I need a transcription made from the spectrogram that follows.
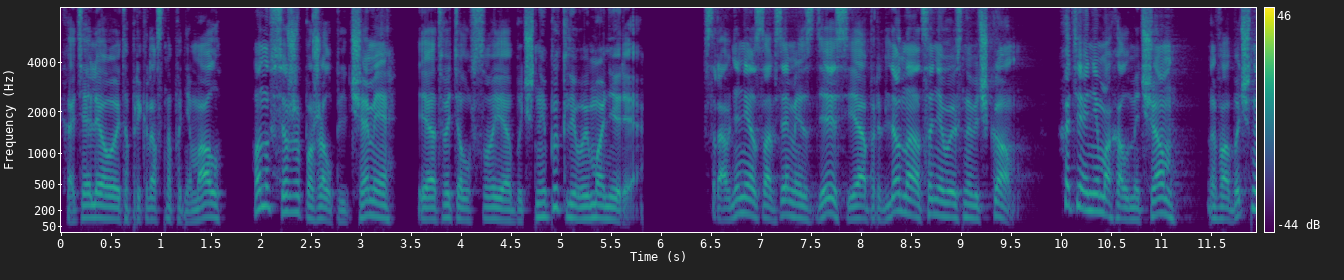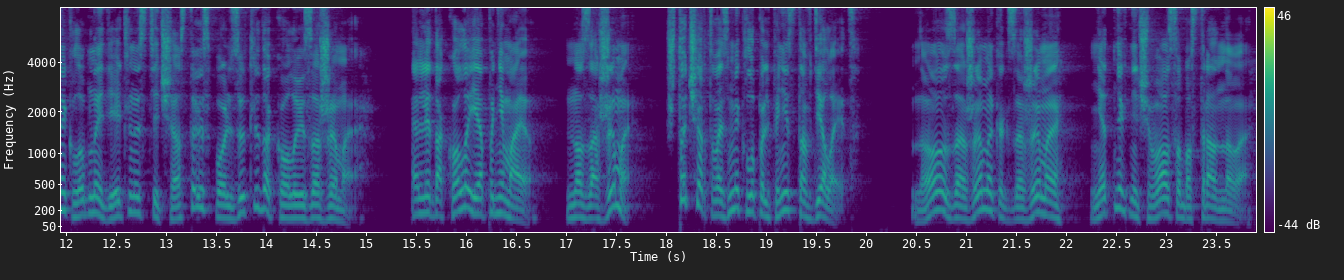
Хотя Лео это прекрасно понимал, он всё же пожал плечами и ответил в своей обычной пытливой манере. В сравнении со всеми здесь я определённо оцениваюсь новичком. Хотя я не махал мечом, в обычной клубной деятельности часто используют ледоколы и зажимы. Ледоколы я понимаю, но зажимы? Что, черт возьми, клуб альпинистов делает? Ну, зажимы как зажимы, нет в них ничего особо странного.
